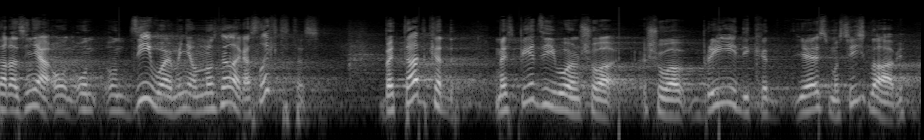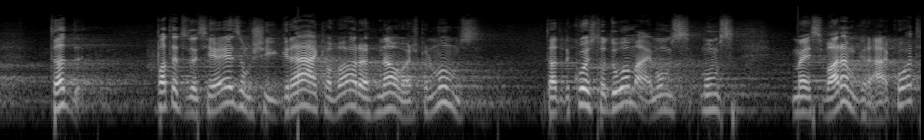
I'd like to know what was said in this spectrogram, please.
tādā ziņā un, un, un dzīvojam viņam, mums neliekas slikti tas. Bet tad, kad mēs piedzīvojam šo, šo brīdi, kad Jēzus mūs izglābj, tad, pateicoties Jēzum, šī grēka vara nav vairs par mums. Tātad, ko es to domāju? Mums, mums, mēs varam grēkot,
